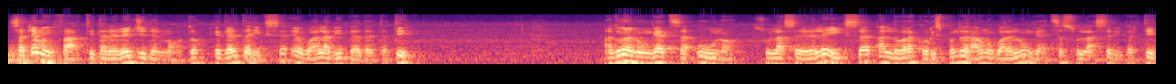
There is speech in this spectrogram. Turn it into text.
Sappiamo infatti dalle leggi del moto che delta x è uguale a v per delta t. Ad una lunghezza 1 sull'asse delle x, allora corrisponderà un'uguale lunghezza sull'asse v per t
